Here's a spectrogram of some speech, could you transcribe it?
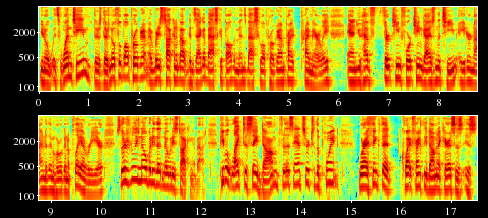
you know, it's one team. There's there's no football program. Everybody's talking about Gonzaga basketball, the men's basketball program pri- primarily, and you have 13, 14 guys in the team, eight or nine of them who are going to play every year. So there's really nobody that nobody's talking about. People like to say Dom for this answer to the point where I think that, quite frankly, Dominic Harris is, is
